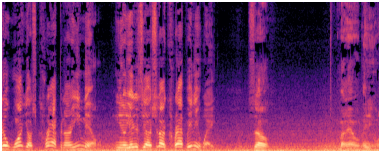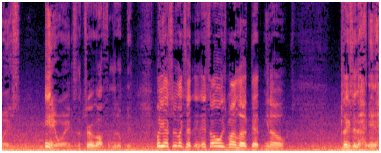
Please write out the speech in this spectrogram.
don't want y'all's crap in our email. You know, you just, y'all should not crap anyway. So, but anyways, anyways, I trailed off a little bit. But yeah, so like I said, it's always my luck that you know, like I it,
